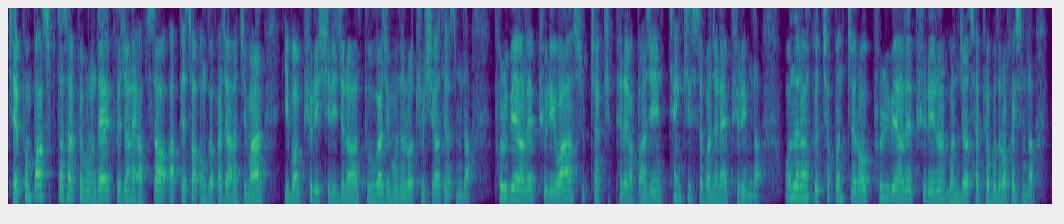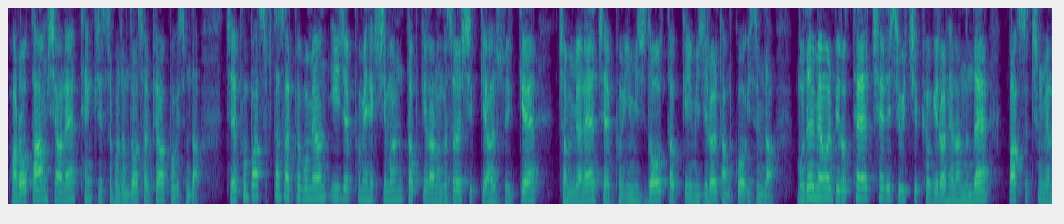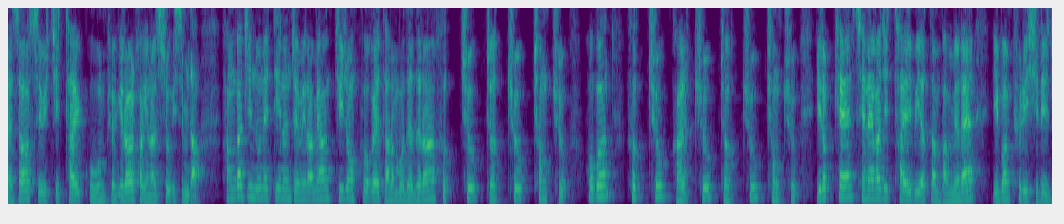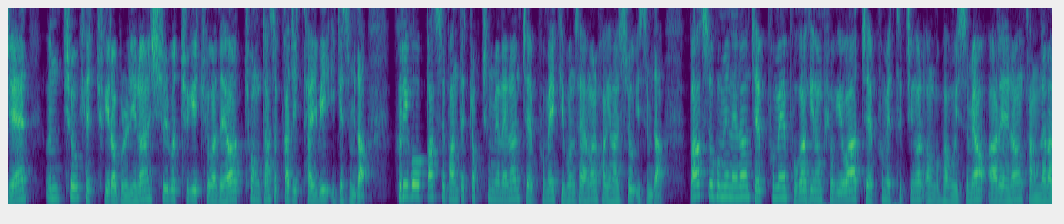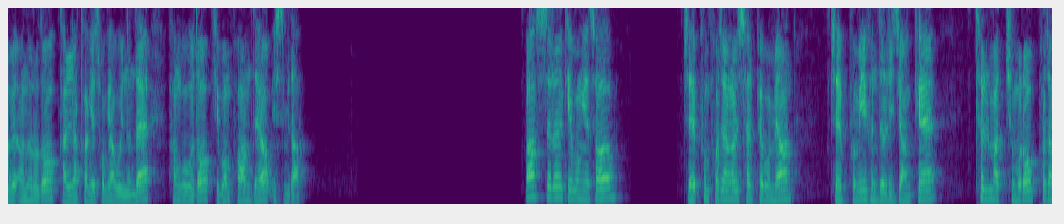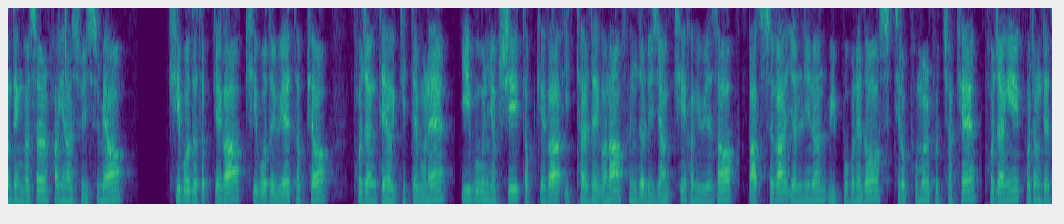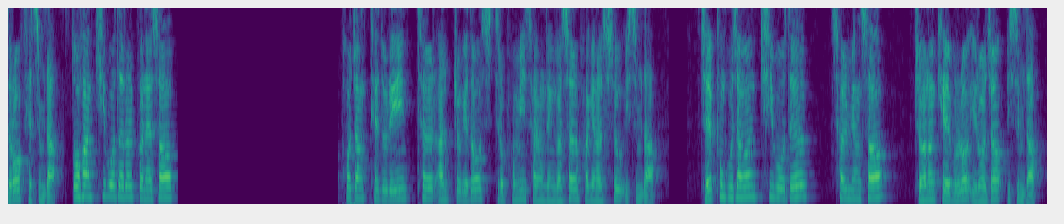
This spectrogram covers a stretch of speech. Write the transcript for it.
제품 박스부터 살펴보는데 그 전에 앞서 앞에서 언급하지 않았지만 이번 퓨리 시리즈는 두 가지 모델로 출시가 되었습니다. 풀배열의 퓨리와 숫자 키패드가 빠진 텐키스 버전의 퓨리입니다. 오늘은 그 첫 번째로 풀배열의 퓨리를 먼저 살펴보도록 하겠습니다. 바로 다음 시간에 텐키스 버전도 살펴보겠습니다. 제품 박스부터 살펴보면 이 제품의 핵심은 덮개라는 것을 쉽게 알 수 있게 전면에 제품 이미지도 덮개 이미지를 담고 있습니다. 모델명을 비롯해 체리 스위치 표기를 해놨는데 박스 측면에서 스위치 타입 구분 표기를 확인할 수 있습니다. 한 가지 눈에 띄는 점이라면 기존 쿠어의 다른 모델들은 흑축, 저축, 청축 혹은 흑축, 갈축, 적축, 청축 이렇게 세네 가지 타입이었던 반면에 이번 퓨리 시리즈엔 은축, 해축이라 불리는 실버축이 추가되어 총 다섯 가지 타입이 있겠습니다. 그리고 박스 반대쪽 측면에는 제품의 기본 사양을 확인할 수 있습니다. 박스 후면에는 제품의 부가 기능 표기와 제품의 특징을 언급하고 있으며 아래에는 각 나라별 언어로도 간략하게 소개하고 있는데 한국어도 기본 포함되어 있습니다. 박스를 개봉해서 제품 포장을 살펴보면 제품이 흔들리지 않게 틀 맞춤으로 포장된 것을 확인할 수 있으며 키보드 덮개가 키보드 위에 덮여 포장되어 있기 때문에 이 부분 역시 덮개가 이탈되거나 흔들리지 않게 하기 위해서 박스가 열리는 윗부분에도 스티로폼을 부착해 포장이 고정되도록 했습니다. 또한 키보드를 꺼내서 포장 테두리인 틀 안쪽에도 스티로폼이 사용된 것을 확인할 수 있습니다. 제품 구성은 키보드, 설명서, 전원 케이블로 이루어져 있습니다.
